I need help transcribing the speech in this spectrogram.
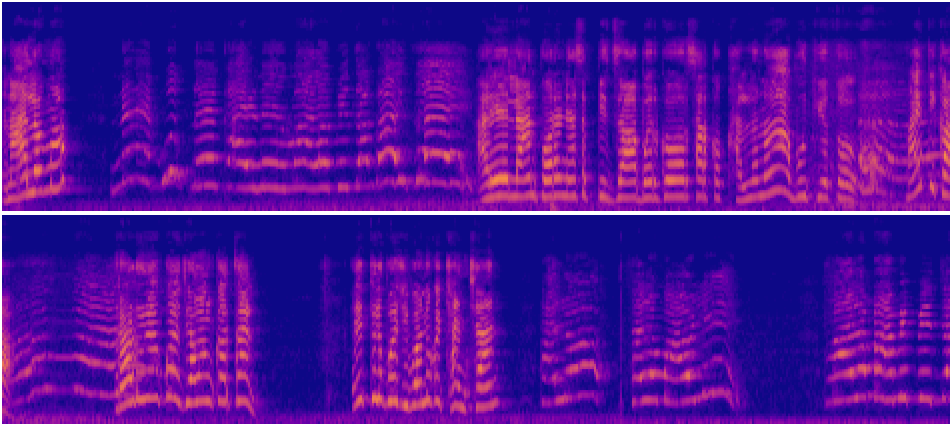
आणि आलं मग? नाही भूत नाही काय नाही. मला पिझ्झा खायचाय. अरे लहान पोराने असं पिझ्झा बर्गर सारखं खाल्लं ना भूत येतं. माहिती का? रडू नको जेवण कर चाल. ए तुला भजी बनवू का छान छान हॅलो हॅलो माऊली मला मामी पिझ्झा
